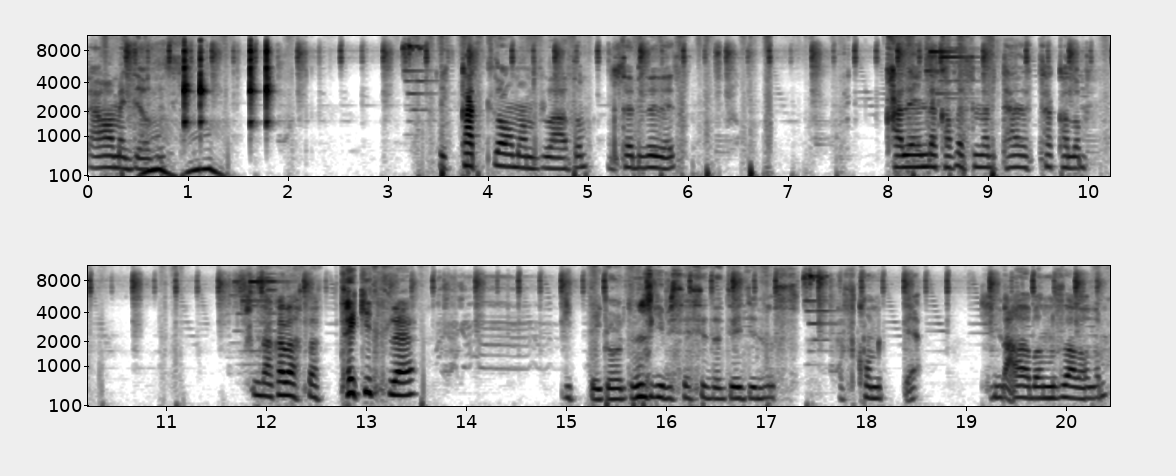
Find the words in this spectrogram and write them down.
Devam ediyoruz. Dikkatli olmamız lazım. Düşebiliriz. Kalenin de kafasına bir tane takalım. Şimdi arkadaşlar tekisle gitti. Gördüğünüz gibi sesi de duydunuz. Biraz komikti. Şimdi arabamızı alalım.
